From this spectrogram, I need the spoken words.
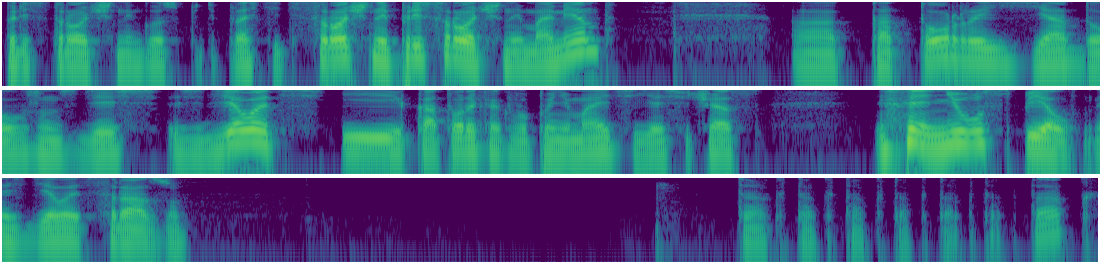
Пристрочный, господи, простите. Срочный, присрочный момент, э, который я должен здесь сделать. И который, как вы понимаете, я сейчас не успел сделать сразу. Так, так, так, так, так, так, так.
